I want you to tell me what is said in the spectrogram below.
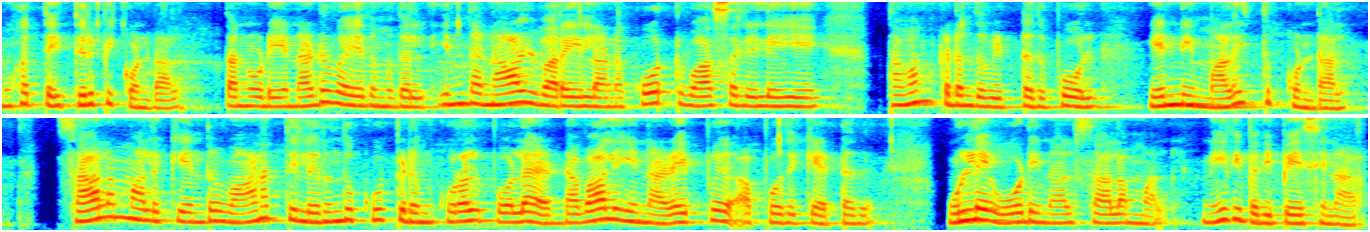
முகத்தை திருப்பிக் கொண்டாள். தன்னுடைய நடுவயது முதல் இந்த நாள் வரையிலான கோர்ட் வாசலிலேயே தவம் கிடந்து விட்டது போல் எண்ணி மலைத்து கொண்டாள். சாலம்மாளுக்கு என்று வானத்திலிருந்து கூப்பிடும் குரல் போல டவாலியின் அழைப்பு அப்போது கேட்டது. உள்ளே ஓடினாள் சாலம்மாள். நீதிபதி பேசினார்.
